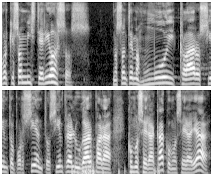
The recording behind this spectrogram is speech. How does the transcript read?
Porque son misteriosos, no son temas muy claros 100%, siempre hay lugar para cómo será acá, cómo será allá.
